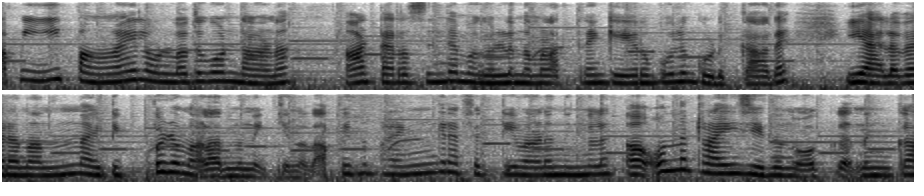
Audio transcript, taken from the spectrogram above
അപ്പോൾ ഈ പായലുള്ളത് കൊണ്ടാണ് ആ ടെറസിന്റെ മുകളിൽ നമ്മൾ അത്രയും കെയർ പോലും കൊടുക്കാതെ ഈ അലോവേര നന്നായിട്ട് ഇപ്പോഴും വളർന്ന് നിൽക്കുന്നത്. അപ്പോൾ ഇത് ഭയങ്കര എഫക്റ്റീവാണ് നിങ്ങൾ ഒന്ന് ട്രൈ ചെയ്ത് നോക്ക്. നിങ്ങൾക്ക്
